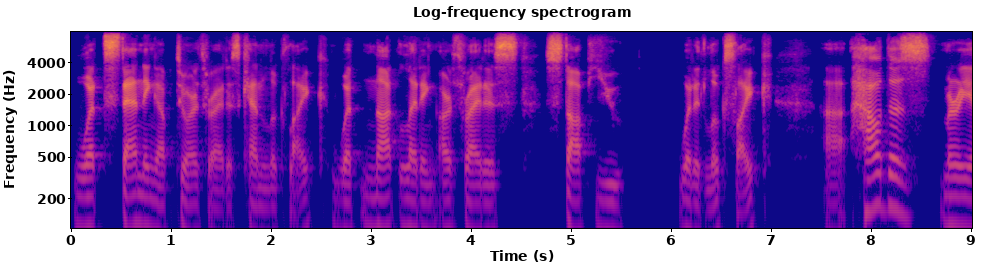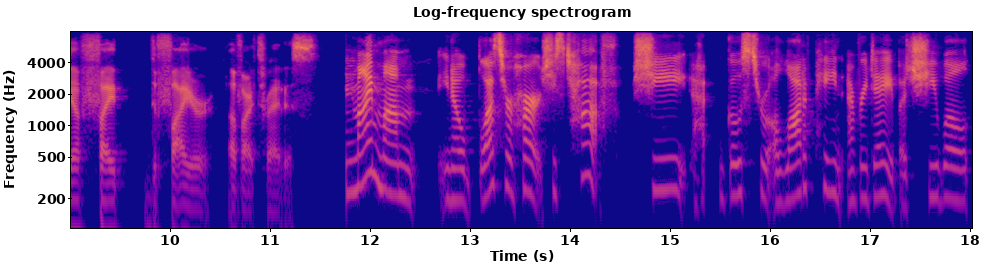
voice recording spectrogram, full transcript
what standing up to arthritis can look like, what not letting arthritis stop you, what it looks like. Uh, how does Maria fight the fire of arthritis? My mom, you know, bless her heart, she's tough. She goes through a lot of pain every day, but she will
